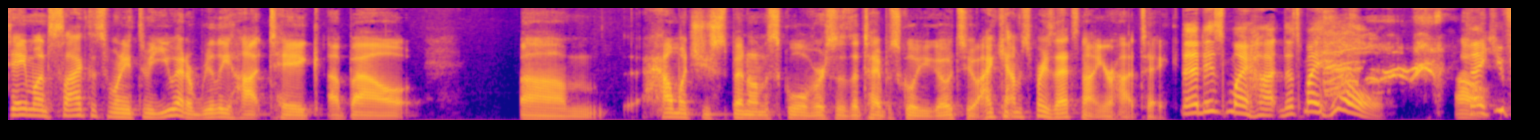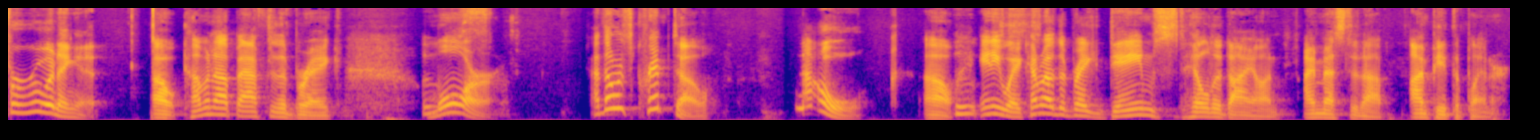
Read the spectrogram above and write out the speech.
Dame on Slack this morning to me, you had a really hot take about um, how much you spend on a school versus the type of school you go to. I can't, I'm surprised that's not your hot take. That is my hot. That's my hill. Oh. Thank you for ruining it. Oh, coming up after the break, more. I thought it was crypto. No. Oh, Oops. anyway, coming up the break, Dame's Hill to die on. I messed it up. I'm Pete the Planner.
